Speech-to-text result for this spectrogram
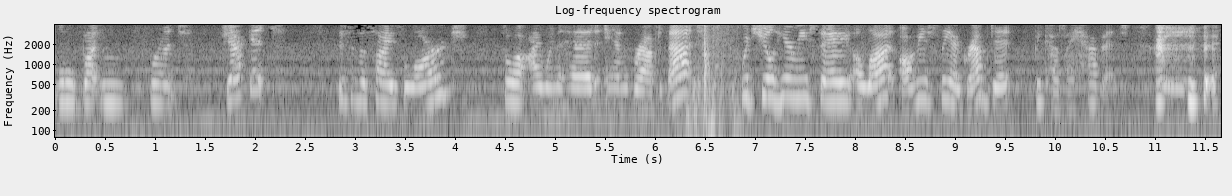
little button front jacket. This is a size large, so I went ahead and grabbed that, which you'll hear me say a lot. Obviously, I grabbed it because I have it.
